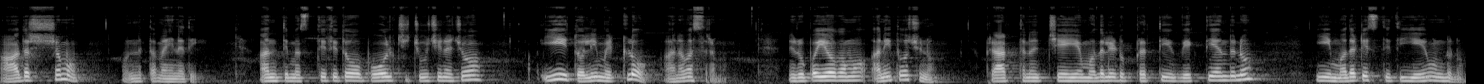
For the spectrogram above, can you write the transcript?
ఆదర్శము ఉన్నతమైనది. అంతిమ స్థితితో పోల్చి చూచినచో ఈ తొలి మెట్లు అనవసరము. నిరుపయోగము అని తోచును. ప్రార్థన చేయ మొదలెడు ప్రతి వ్యక్తి అందును ఈ మొదటి స్థితియే ఉండును?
